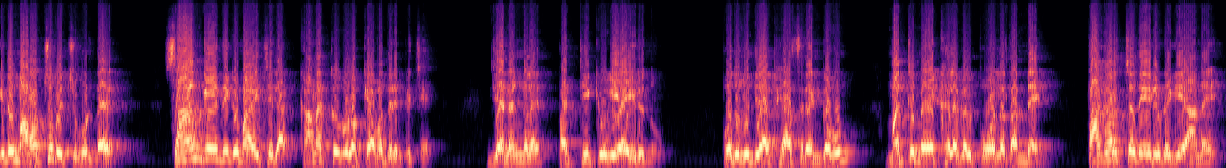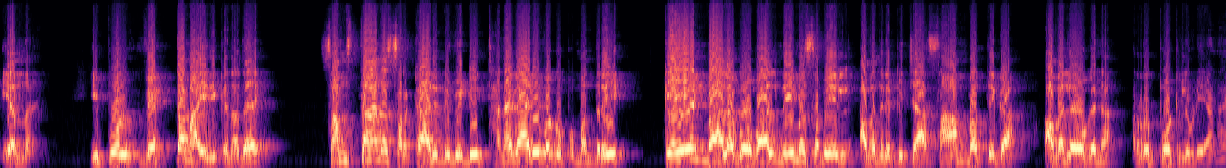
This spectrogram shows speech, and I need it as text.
ഇത് മറച്ചു വെച്ചുകൊണ്ട് സാങ്കേതികമായി ചില കണക്കുകളൊക്കെ അവതരിപ്പിച്ച് ജനങ്ങളെ പറ്റിക്കുകയായിരുന്നു. പൊതുവിദ്യാഭ്യാസ രംഗവും മറ്റു മേഖലകൾ പോലെ തന്നെ തകർച്ച നേരിടുകയാണ് എന്ന് ഇപ്പോൾ വ്യക്തമായിരിക്കുന്നത് സംസ്ഥാന സർക്കാരിന് വേണ്ടി ധനകാര്യ വകുപ്പ് മന്ത്രി കെ എൻ ബാലഗോപാൽ നിയമസഭയിൽ അവതരിപ്പിച്ച സാമ്പത്തിക അവലോകന റിപ്പോർട്ടിലൂടെയാണ്.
